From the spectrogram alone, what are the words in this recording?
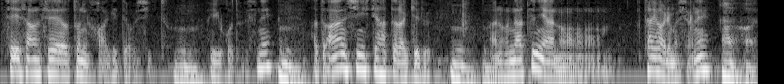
生産性をとにかく上げてほしいということですね、あと安心して働ける、あの夏にあの逮捕ありましたよね、はいは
